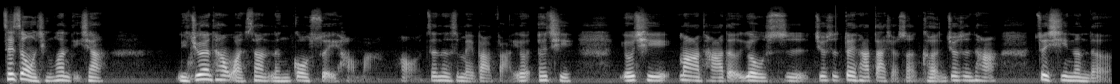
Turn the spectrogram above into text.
在这种情况底下，你觉得他晚上能够睡好吗？哦，真的是没办法，尤而且尤其骂他的又是就是对他大小声，可能就是他最信任的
